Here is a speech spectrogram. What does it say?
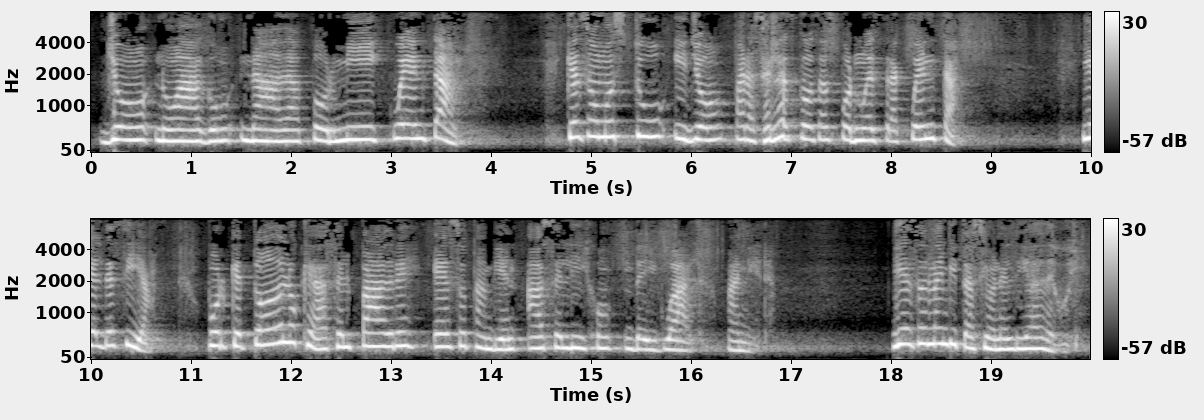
yo no hago nada por mi cuenta. ¿Qué somos tú y yo para hacer las cosas por nuestra cuenta? Y él decía, porque todo lo que hace el Padre, eso también hace el Hijo de igual manera. Y esa es la invitación el día de hoy.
